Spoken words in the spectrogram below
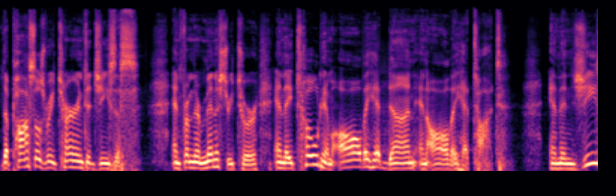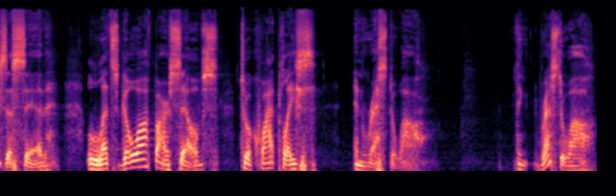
The apostles returned to Jesus and from their ministry tour, and they told him all they had done and all they had taught. And then Jesus said, Let's go off by ourselves to a quiet place and rest a while. Think, rest a while?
